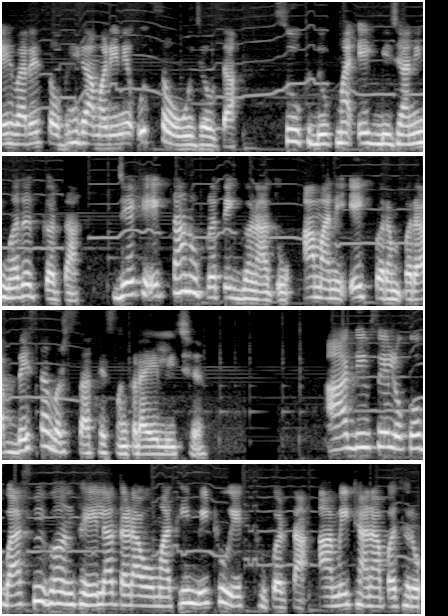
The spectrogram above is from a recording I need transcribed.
તહેવારે સૌ ભેગા મળીને ઉત્સવ ઉજવતા, સુખ દુઃખમાં એકબીજાની મદદ કરતા, જે કે એકતાનું પ્રતીક ગણાતું. આમાંની એક પરંપરા બેસતા વર્ષ સાથે સંકળાયેલી છે. આ દિવસે લોકો બાષ્પીભવન થયેલા તળાવોમાંથી મીઠું એકઠું કરતા, આ મીઠાના પથ્થરો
